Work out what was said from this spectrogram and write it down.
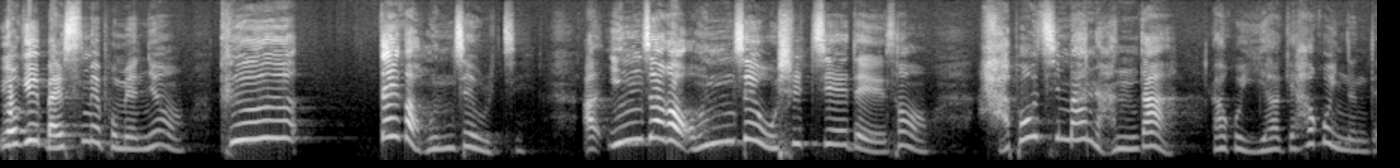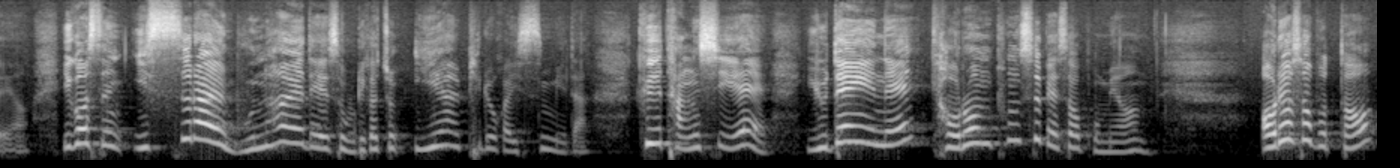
여기 말씀에 보면요. 그 때가 언제 올지, 아, 인자가 언제 오실지에 대해서 아버지만 안다 라고 이야기하고 있는데요. 이것은 이스라엘 문화에 대해서 우리가 좀 이해할 필요가 있습니다. 그 당시에 유대인의 결혼 풍습에서 보면 어려서부터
